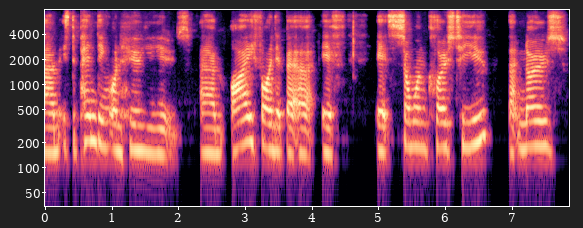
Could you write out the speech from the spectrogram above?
Um, it's depending on who you use. Um, I find it better if it's someone close to you that knows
